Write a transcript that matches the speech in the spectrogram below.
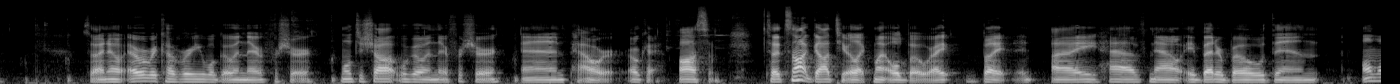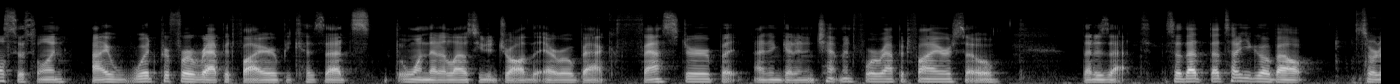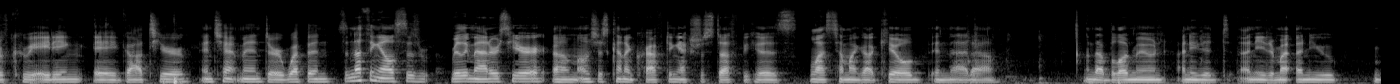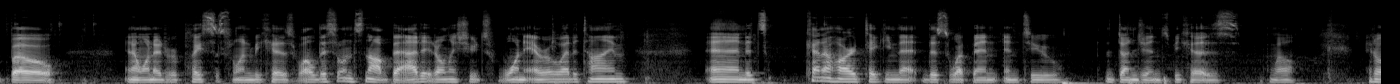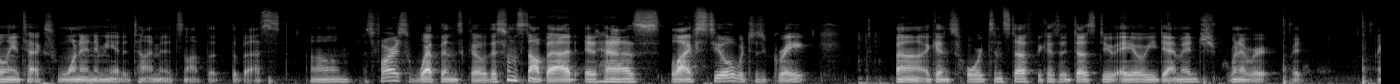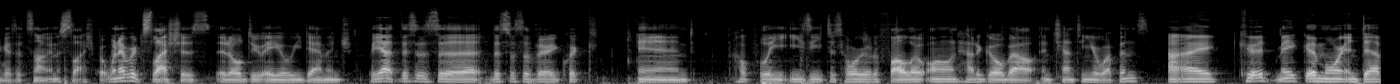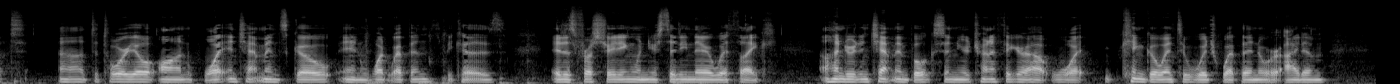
So I know arrow recovery will go in there for sure. Multi-shot will go in there for sure. And power, okay, awesome. So it's not god tier like my old bow, right? But I have now a better bow than almost this one. I would prefer rapid fire because that's the one that allows you to draw the arrow back faster, but I didn't get an enchantment for rapid fire, so that is that. So that that's how you go about sort of creating a god tier enchantment or weapon. So nothing else is really matters here. Um, I was just kind of crafting extra stuff because last time I got killed in that uh, in that blood moon, I needed I needed my, a new bow and I wanted to replace this one because while this one's not bad, it only shoots one arrow at a time and it's kind of hard taking that this weapon into dungeons because, well, it only attacks one enemy at a time and it's not the, the best. Um, as far as weapons go, this one's not bad. It has lifesteal, which is great uh, against hordes and stuff because it does do AoE damage whenever it, I guess it's not going to slash, but whenever it slashes, it'll do AoE damage. But yeah, this is a, this is a very quick and hopefully easy tutorial to follow on how to go about enchanting your weapons. I could make a more in-depth uh, tutorial on what enchantments go in what weapons because it is frustrating when you're sitting there with like a hundred enchantment books and you're trying to figure out what can go into which weapon or item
